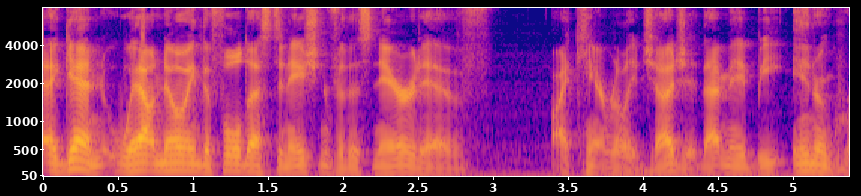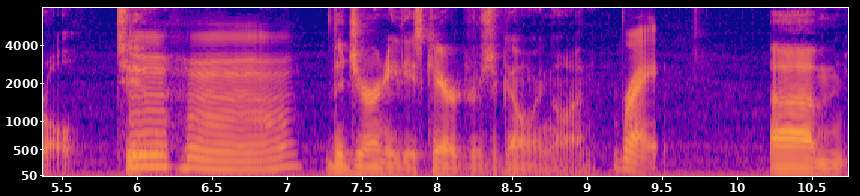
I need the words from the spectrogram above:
Again, without knowing the full destination for this narrative, I can't really judge it. That may be integral to hmm the journey these characters are going on. Right. Um,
